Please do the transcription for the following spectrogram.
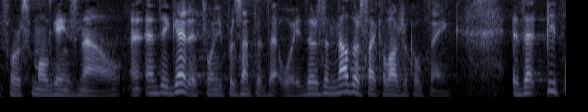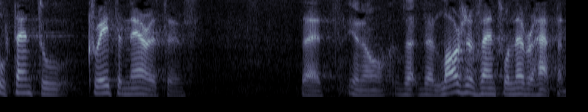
for small gains now. And, and they get it when you present it that way. There's another psychological thing that people tend to create a narrative that, you know, the, the large event will never happen.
